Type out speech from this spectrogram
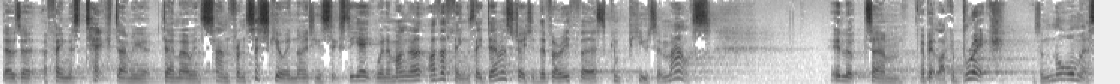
There was a, a famous tech demo, demo in San Francisco in 1968 when, among other things, they demonstrated the very first computer mouse. It looked um, a bit like a brick, it was enormous,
